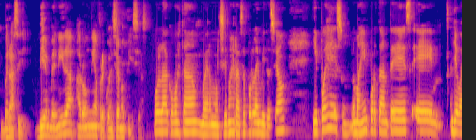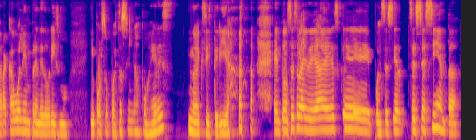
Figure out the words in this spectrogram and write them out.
Brasil. Bienvenida, Aronia Frecuencia Noticias. Hola, ¿cómo están? Bueno, muchísimas gracias por la invitación. Y pues eso, lo más importante es eh, llevar a cabo el emprendedorismo. Y por supuesto, sin las mujeres no existiría. Entonces la idea es que pues se, se, se sienta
